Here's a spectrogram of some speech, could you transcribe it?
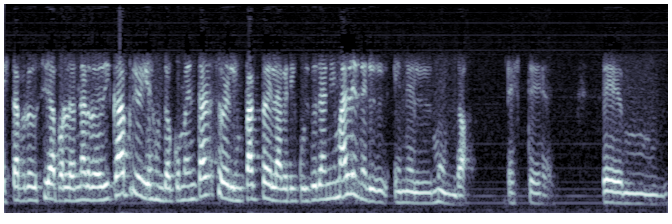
Está producida por Leonardo DiCaprio y es un documental sobre el impacto de la agricultura animal en el, en el mundo. Este, em,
